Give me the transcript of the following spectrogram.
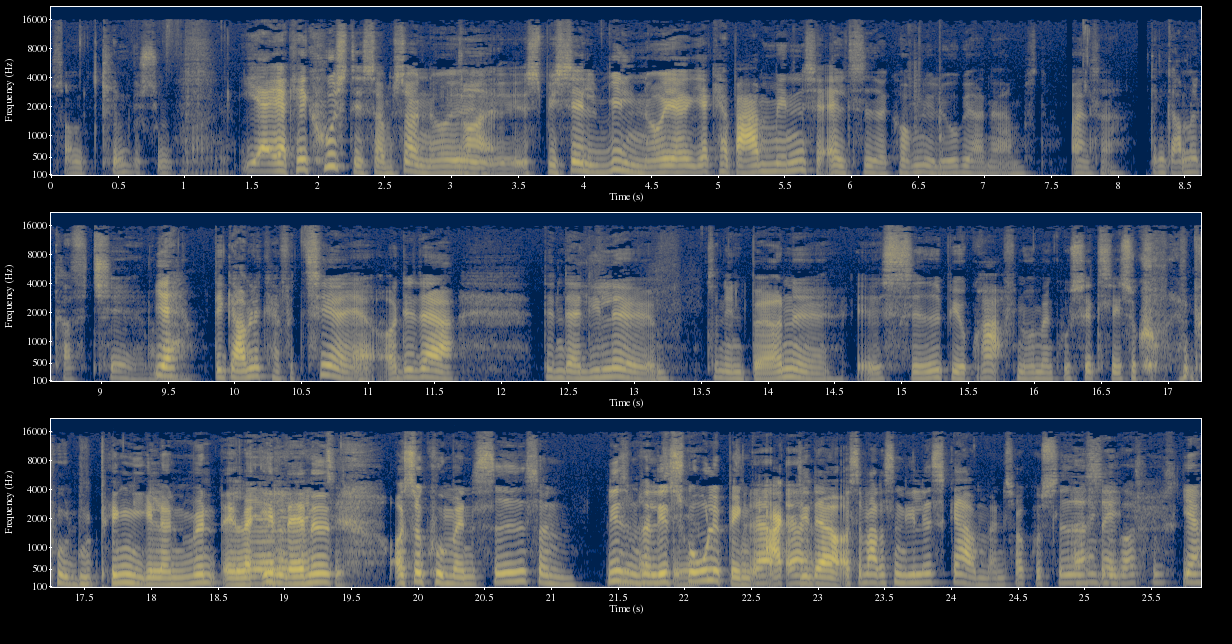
Som et kæmpe supermarked. Ja, jeg kan ikke huske det som sådan noget Nej. øh, specielt vildt noget. Jeg, jeg kan bare mindes, at jeg altid er kommet i Løvbjerg nærmest. Altså, Den gamle kafeteria. ja, det gamle kafeteria, og det der, den der lille, øh, sådan en børne øh, biograf, noget man kunne sætte sig i, så kunne man putte en penge i, eller en mønt, eller Ja, et er eller andet. rigtigt. Og så kunne man sidde sådan, ligesom sådan lidt rigtigt, ja. Ja, ja. der, og så var der sådan en lille skærm, man så kunne sidde Ja, og kan jeg se. godt huske. Ja,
